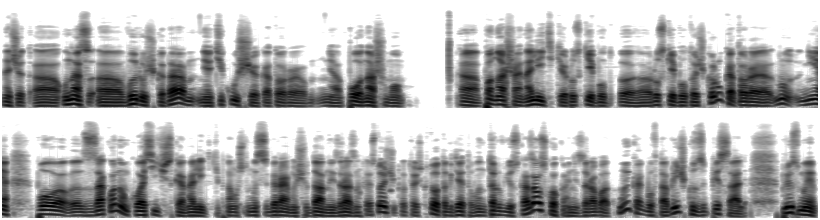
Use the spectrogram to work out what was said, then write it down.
Значит, а, у нас а, выручка, да, текущая, которая по нашему а, по нашей аналитике ruscable.ru, э, которая ну, не по законам классической аналитики, потому что мы собираем еще данные из разных источников, то есть кто-то где-то в интервью сказал, сколько они зарабатывают, мы как бы в табличку записали. Плюс мы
